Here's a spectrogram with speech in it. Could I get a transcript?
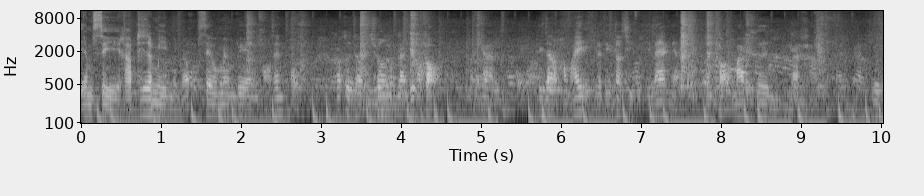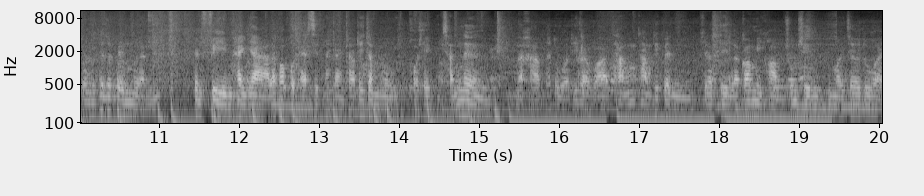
CMC ครับ ที่จะมีเหมือนกับเซลล์เมมเบรนของเส้นผม ก็คือจะเป็นช่วงของการที่เกาะเหมือนกัน ที่จะทำให้กระติกต่อฉีดทีแรกเนี่ยมันเกาะมากขึ้นนะครับคือตรงนี้ก็จะเป็นเหมือนเป็นฟิล์มไฮยา แล้วก็กรดแอซิดเหมือนกันครับ ที่จะมีโปรเทคอีกชั้นหนึ่งนะครับ ตัวที่แบบว่าทั้งทั้งที่เป็นเคราตินแล้วก็มีความชุ่มชื้นมอยเจอร์ด้วย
